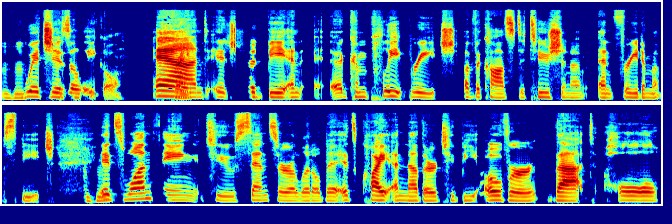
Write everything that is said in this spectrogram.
Mhm. which is illegal. And it should be an, a complete breach of the Constitution of, and freedom of speech. Mhm. It's one thing to censor a little bit, it's quite another to be over that whole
